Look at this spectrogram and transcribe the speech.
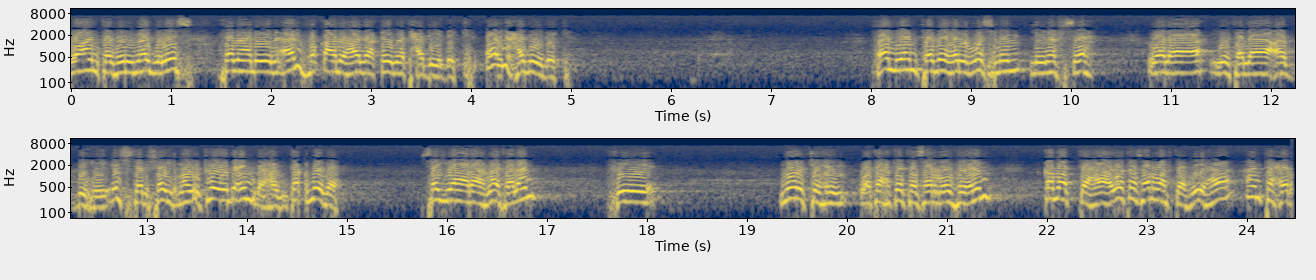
وأنت في المجلس ثمانين ألف وقالوا هذا قيمة حديدك. أين حديدك؟ فلينتبه المسلم لنفسه ولا يتلاعب به. اشتر شيء موجود عندهم تقبضه. سيارة مثلا في ملكهم وتحت تصرفهم قبضتها وتصرفت فيها أنت حر.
